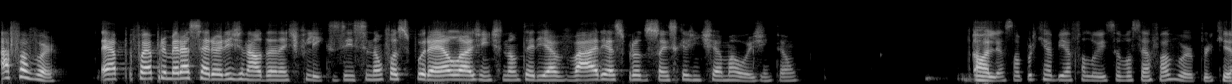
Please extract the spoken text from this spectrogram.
A favor. É a, foi a primeira série original da Netflix. E se não fosse por ela, a gente não teria várias produções que a gente ama hoje. Então. Olha, só porque a Bia falou isso, eu vou ser a favor, porque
